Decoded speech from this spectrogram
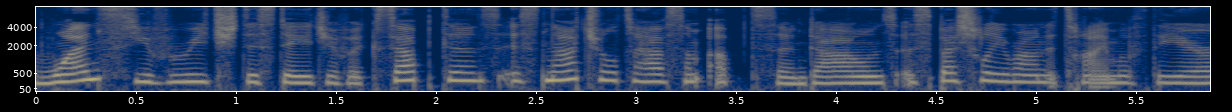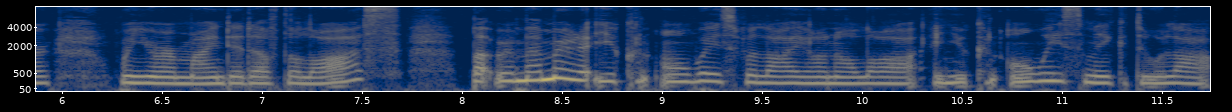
Once you've reached the stage of acceptance, it's natural to have some ups and downs, especially around the time of the year when you're reminded of the loss. But remember that you can always rely on Allah and you can always make dua.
